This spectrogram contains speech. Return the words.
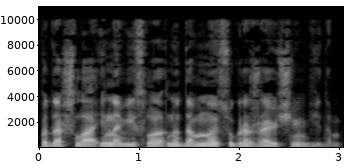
подошла и нависла надо мной с угрожающим видом.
